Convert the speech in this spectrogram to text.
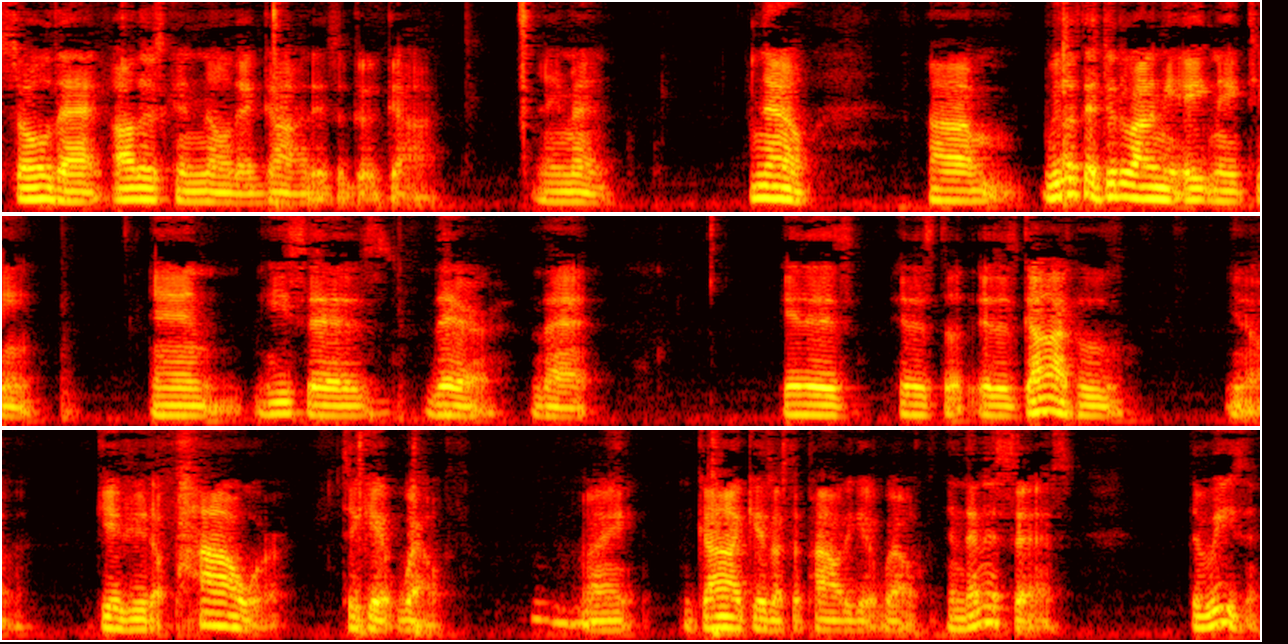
so that others can know that God is a good God. Amen. Now, um, we looked at Deuteronomy 8 and 18, and he says there that it is it is the it is God who, you know, gives you the power to get wealth. Mm-hmm. Right? God gives us the power to get wealth. And then it says the reason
